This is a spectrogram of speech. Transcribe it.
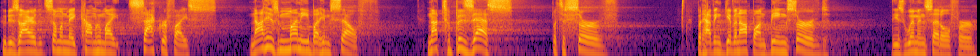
who desire that someone may come who might sacrifice not his money, but himself, not to possess, but to serve. But having given up on being served, these women settle for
